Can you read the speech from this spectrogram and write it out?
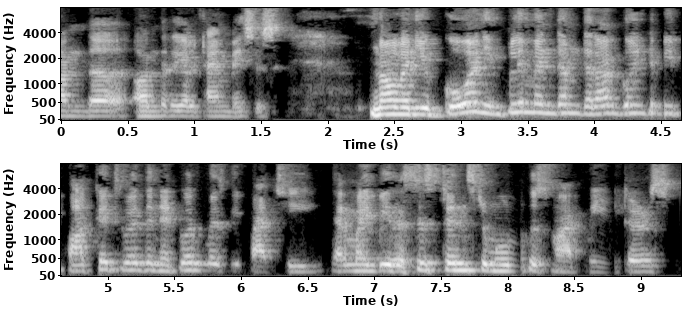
on the on the real time basis. Now, when you go and implement them, there are going to be pockets where the network must be patchy. There might be resistance to move to smart meters.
